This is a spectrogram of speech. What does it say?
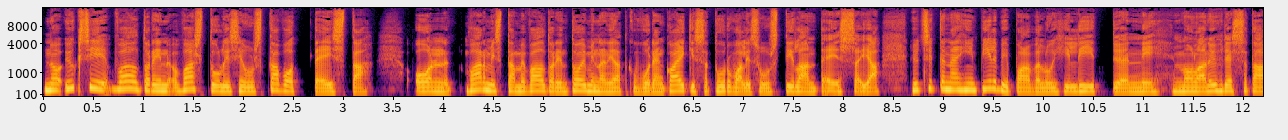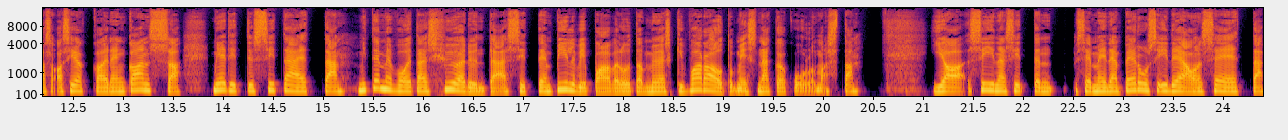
No yksi Valtorin vastuullisuustavoitteista on varmistamme Valtorin toiminnan jatkuvuuden kaikissa turvallisuustilanteissa. Ja nyt sitten näihin pilvipalveluihin liittyen, niin me ollaan yhdessä taas asiakkaiden kanssa mietitty sitä, että miten me voitaisiin hyödyntää sitten pilvipalveluita myöskin varautumisnäkökulmasta. Ja siinä sitten se meidän perusidea on se, että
